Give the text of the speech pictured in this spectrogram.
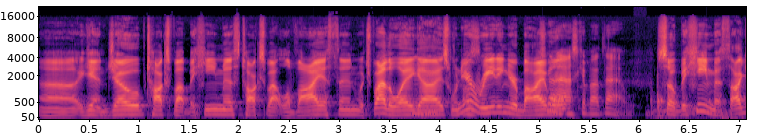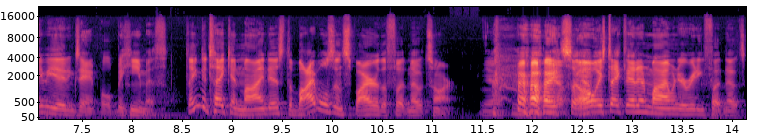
Uh, again, Job talks about Behemoth, talks about Leviathan, which, by the way, guys, when you're reading your Mm-hmm. I was Bible, ask about that. so Behemoth, I'll give you an example. Behemoth. Thing to take in mind is the Bible's inspired, the footnotes aren't. Yeah. All right, Yep, so yep. always take that in mind when you're reading footnotes.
